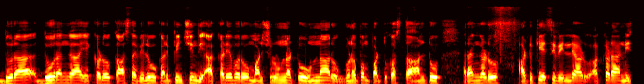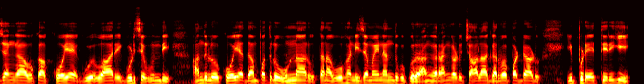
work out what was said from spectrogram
దూరా దూరంగా ఎక్కడో కాస్త వెలుగు కనిపించింది. అక్కడెవరో మనుషులు ఉన్నట్టు ఉన్నారు. గుణపం పట్టుకొస్తా అంటూ రంగడు అటుకేసి వెళ్ళాడు. అక్కడ నిజంగా ఒక కోయ గు- వారి గుడిసె ఉంది. అందులో కోయ దంపతులు ఉన్నారు. తన ఊహ నిజమైనందుకు రంగడు చాలా గర్వపడ్డాడు. ఇప్పుడే తిరిగి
